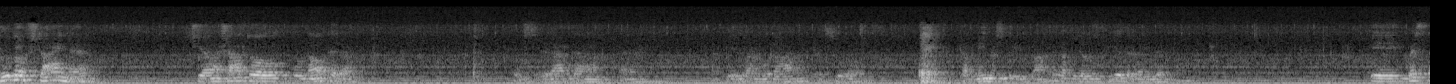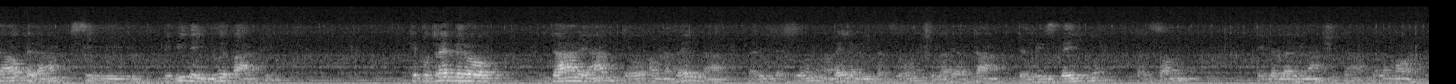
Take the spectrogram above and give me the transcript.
Rudolf Steiner ci ha lasciato un'opera considerata eh, la pietra angolare del suo cammino spirituale, la filosofia della libertà e questa opera si divide in due parti che potrebbero dare adito a una bella riflessione, una bella meditazione sulla realtà del risveglio dal sonno e della rinascita dalla morte.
